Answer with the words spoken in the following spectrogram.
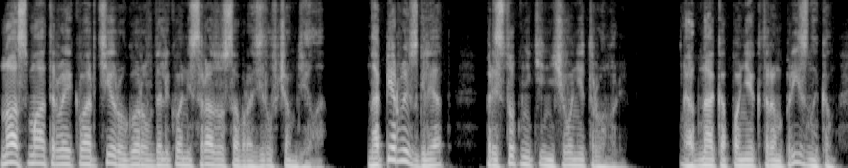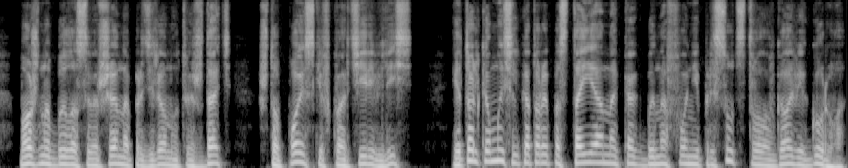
Но, осматривая квартиру, Гуров далеко не сразу сообразил, в чем дело. На первый взгляд преступники ничего не тронули. Однако по некоторым признакам можно было совершенно определенно утверждать, что поиски в квартире велись, и только мысль, которая постоянно как бы на фоне присутствовала в голове Гурова,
